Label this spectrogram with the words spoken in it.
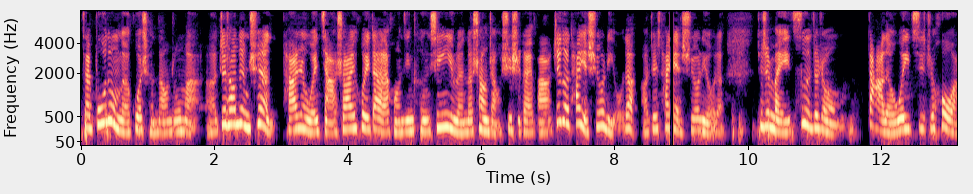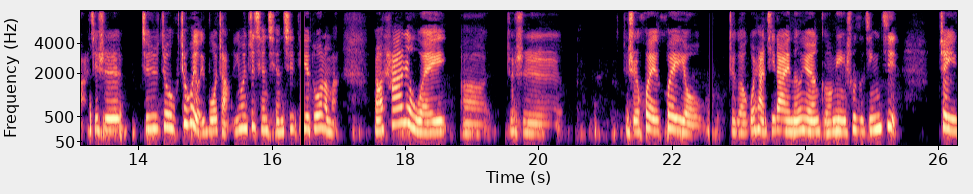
在波动的过程当中嘛？啊，浙商证券他认为假摔会带来黄金坑，新一轮的上涨蓄势待发，这个它也是有理由的啊，这它也是有理由的，就是每一次这种。大的危机之后啊，其实其实就就会有一波涨，因为之前前期跌多了嘛。然后他认为，呃，就是就是会会有这个国产替代能源革命、数字经济，这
